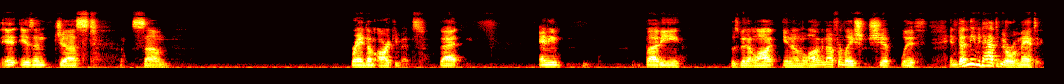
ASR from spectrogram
it isn't just some random arguments that anybody who's been in a long in a long enough relationship with it doesn't even have to be a romantic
